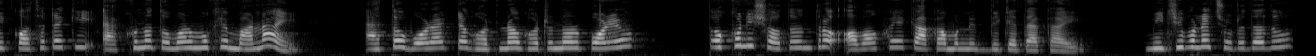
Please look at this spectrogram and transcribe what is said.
এই কথাটা কি এখনও তোমার মুখে মানায়? এত বড় একটা ঘটনা ঘটানোর পরেও তখনই স্বতন্ত্র অবাক হয়ে কাকামণির দিকে তাকায় মিঠি বলে, ছোট দাদু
